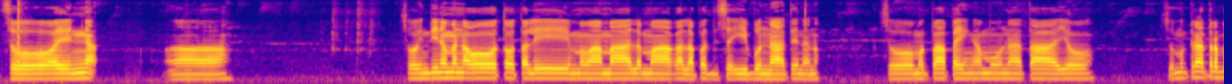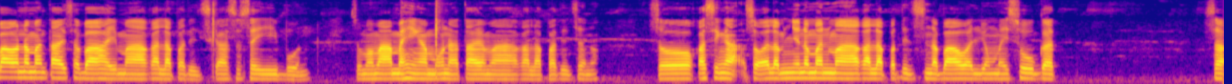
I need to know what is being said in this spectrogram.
So ayun nga. Ah So hindi naman ako totally mamamahalang mga kalapatids sa ibon natin ano. So magpapahinga muna tayo. So magtratrabaho naman tayo sa bahay mga kalapatids kaso sa ibon. So mamamahinga muna tayo mga kalapatids ano. So kasi nga so alam niyo naman mga kalapatids na bawal yung may sugat sa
